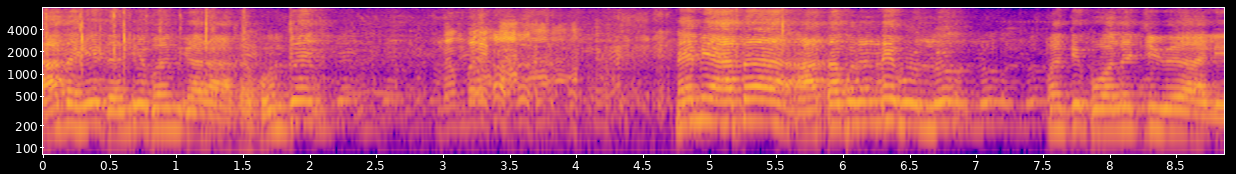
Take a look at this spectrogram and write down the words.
आता हे धंदे बंद करा आता. कोणते? नाही मी आता आतापर्यंत नाही बोललो पण ती बोलायची वेळ आली.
